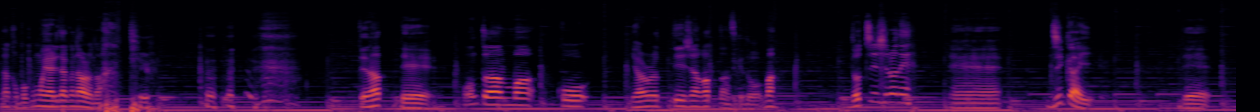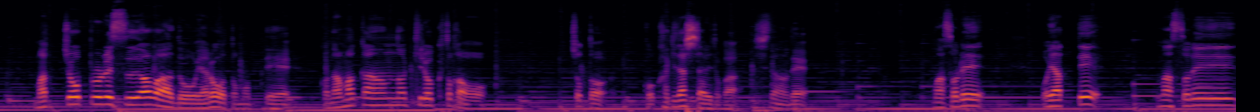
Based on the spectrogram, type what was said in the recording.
なんか僕もやりたくなるなっていう ってなって、本当はあんまこう、やる予定じゃなかったんですけど、まあ、どっちにしろね、えー次回で、マッチョプロレスアワードをやろうと思って、こう生感の記録とかをちょっとこう書き出したりとかしてたので、まあそれをやって、まあそれ、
